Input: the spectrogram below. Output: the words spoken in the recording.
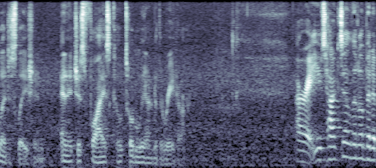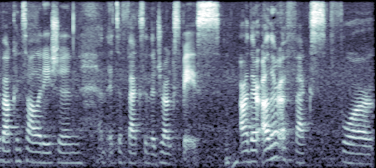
legislation, and it just flies co- totally under the radar. All right, you talked a little bit about consolidation and its effects in the drug space. Mm-hmm. Are there other effects for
